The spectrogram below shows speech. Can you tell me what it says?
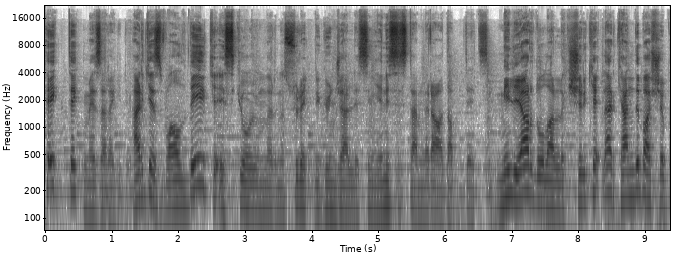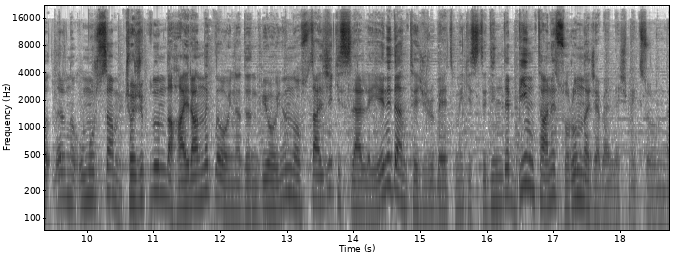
tek tek mezara gidiyor. Herkes Valve değil ki eski oyunlarını sürekli güncellesin, yeni sistemlere adapte etsin. Milyar dolarlık şirketler kendi başyapıtlarını umursamıyor. Çocukluğunda hayranlıkla oynadığın bir oyunu nostaljik hislerle yeniden tecrübe etmek istediğinde bin tane sorunla cebelleşmek zorunda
